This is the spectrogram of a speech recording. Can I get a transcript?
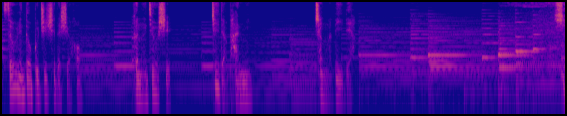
所有人都不支持的时候，可能就是这点叛逆成了力量。谁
